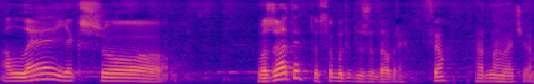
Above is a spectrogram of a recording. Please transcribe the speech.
Але якщо вважати, то все буде дуже добре. Все, гарного вечора.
